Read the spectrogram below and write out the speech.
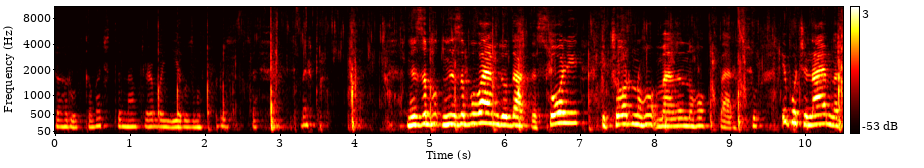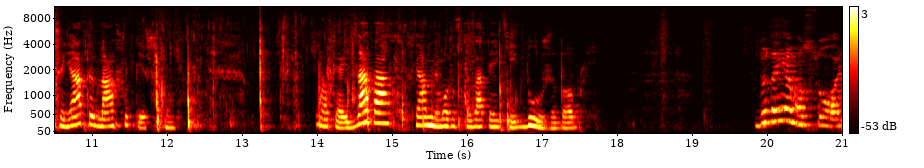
Ця грудка, бачите, нам треба її розмістити. Не забуваємо додати солі і чорного меленого перцю. І починаємо начиняти нашу кишку. Окей, запах, я вам не можу сказати, який дуже добрий. Додаємо солі,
